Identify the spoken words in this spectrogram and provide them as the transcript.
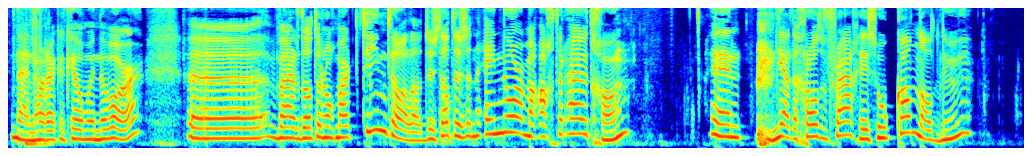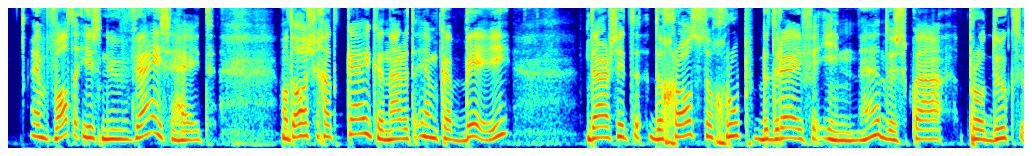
nee, nou raak ik helemaal in de war. Waren dat er nog maar tientallen. Dus dat is een enorme achteruitgang. En ja, de grote vraag is: hoe kan dat nu? En wat is nu wijsheid? Want als je gaat kijken naar het MKB. Daar zit de grootste groep bedrijven in. Hè? Dus qua product,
